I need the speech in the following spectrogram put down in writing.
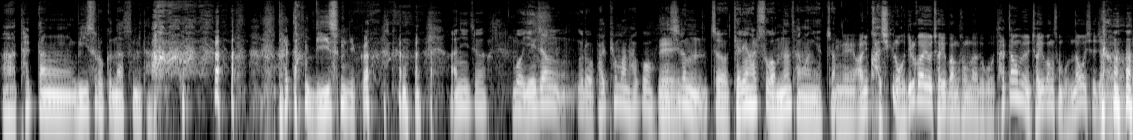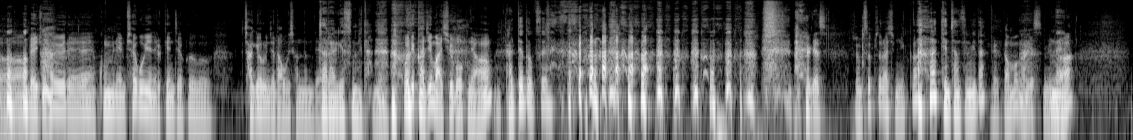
아 탈당 미수로 끝났습니다. 탈당 미수입니까? 아니 저 뭐 예정으로 발표만 하고 네. 사실은 저 결행할 수가 없는 상황이었죠. 네, 아니 가시긴 어딜 가요? 저희 방송 놔두고 탈당하면 저희 방송 못 나오시잖아요. 그러니까 매주 화요일에 국민의힘 최고위원 이렇게 이제 그 자격으로 이제 나오셨는데. 잘 알겠습니다. 네. 어디 가지 마시고 그냥 갈 데도 없어요. 알겠습니다. 좀 씁쓸하십니까? 괜찮습니다. 네, 넘어가겠습니다. 네.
